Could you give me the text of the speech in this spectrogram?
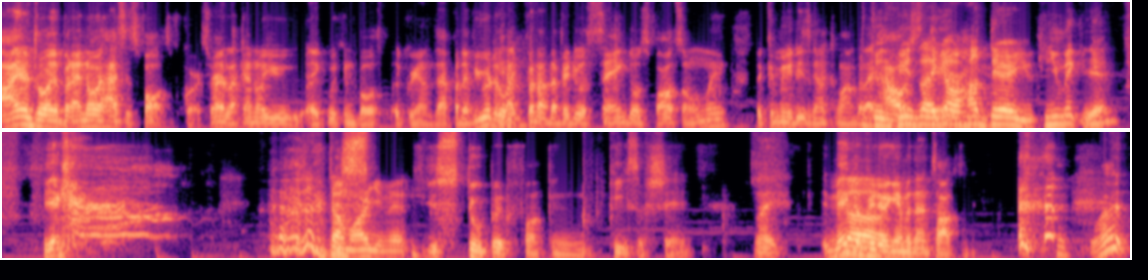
I enjoy it, but I know it has its faults, of course, right? Like I know you like we can both agree on that. But if you were to Yeah. like put out a video saying those faults only, the community is gonna come on be like, Dude, how he's like, dare "Oh, how you? dare you? Can you make it?" Yeah. Yeah. It's a dumb You argument. You stupid fucking piece of shit. Like, make The- a video game and then talk to me. what?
